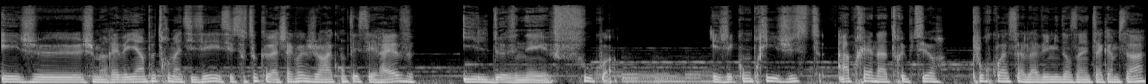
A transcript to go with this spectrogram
et je, je me réveillais un peu traumatisé. Et c'est surtout qu'à chaque fois que je racontais ces rêves, il devenait fou, quoi. Et j'ai compris juste après notre rupture pourquoi ça l'avait mis dans un état comme ça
